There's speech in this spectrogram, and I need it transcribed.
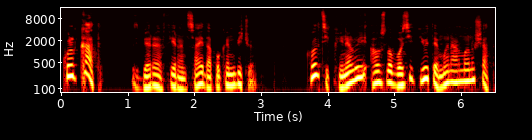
Culcat! zbieră Firenside apucând biciul. Colții câinelui au slobozit iute mâna înmănușată.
